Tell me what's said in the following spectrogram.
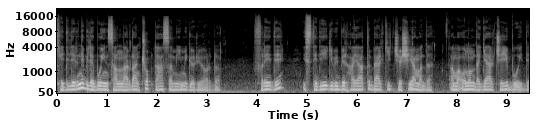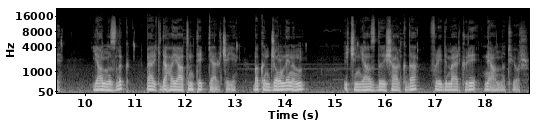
Kedilerini bile bu insanlardan çok daha samimi görüyordu. Freddy istediği gibi bir hayatı belki hiç yaşayamadı ama onun da gerçeği bu idi. Yalnızlık belki de hayatın tek gerçeği. Bakın John Lennon'ın için yazdığı şarkıda Freddie Mercury ne anlatıyor?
